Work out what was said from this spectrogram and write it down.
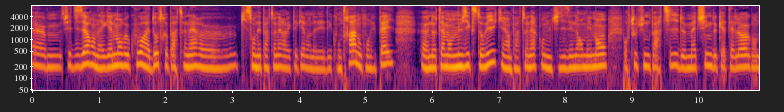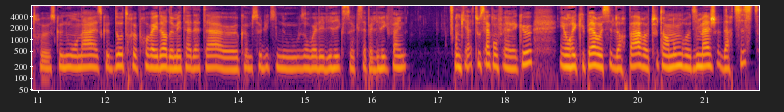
Euh, chez Deezer, on a également recours à d'autres partenaires euh, qui sont des partenaires avec lesquels on a des, contrats, donc on les paye, euh, notamment Music Story, qui est un partenaire qu'on utilise énormément pour toute une partie de matching de catalogue entre ce que nous on a et ce que d'autres providers de metadata, comme celui qui nous envoie les lyrics, qui s'appelle Lyric Find. Donc il y a tout ça qu'on fait avec eux, et on récupère aussi de leur part tout un nombre d'images d'artistes.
